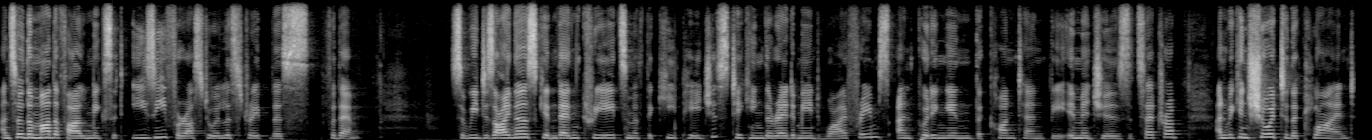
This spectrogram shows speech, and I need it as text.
And so the mother file makes it easy for us to illustrate this for them. So we designers can then create some of the key pages, taking the ready-made wireframes and putting in the content, the images, etc. And we can show it to the client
